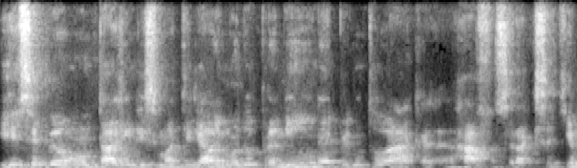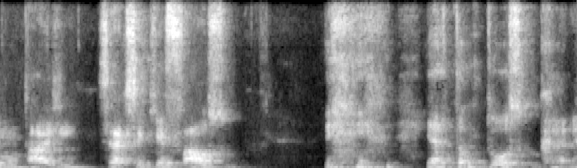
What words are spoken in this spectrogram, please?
e recebeu a montagem desse material e mandou para mim, né, perguntou, ah, cara, Rafa, será que isso aqui é montagem? Será que isso aqui é falso? E, é tão tosco, cara.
